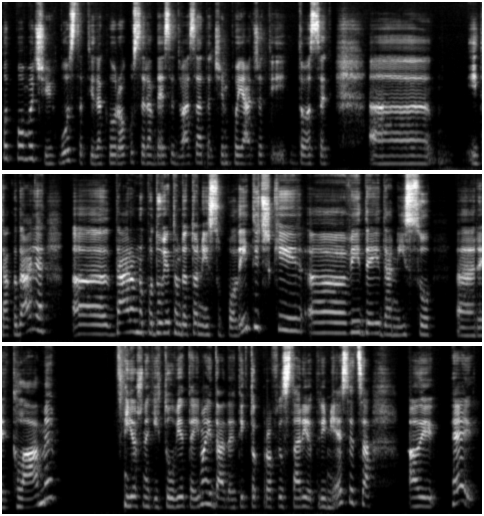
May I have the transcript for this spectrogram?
pod pomoći bustati, dakle u roku 72 sata će im pojačati doseg uh, i tako dalje. Naravno pod uvjetom da to nisu politički videi, da nisu reklame, i još nekih tu uvjeta ima i da, da je TikTok profil stariji od tri mjeseca, ali hej,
